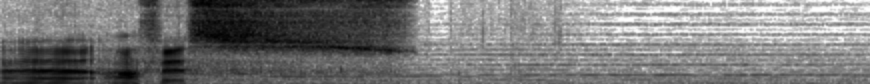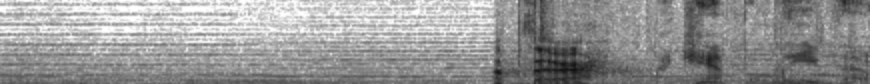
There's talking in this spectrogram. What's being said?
Uh, office. Up there. I can't believe that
